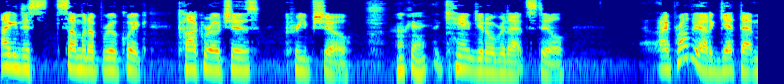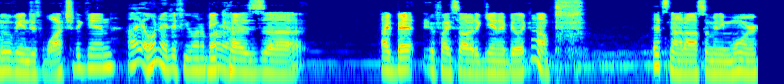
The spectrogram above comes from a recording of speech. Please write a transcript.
I can just sum it up real quick. Cockroaches, Creepshow. Okay. Can't get over that still. I probably ought to get that movie and just watch it again. I own it if you want to borrow because, uh, I bet if I saw it again, I'd be like, oh, pff, that's not awesome anymore.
